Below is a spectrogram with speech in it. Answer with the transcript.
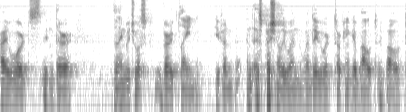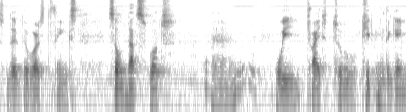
high words in there. The language was very plain, even and especially when when they were talking about about the the worst things. So that's what uh, we tried to keep in the game.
